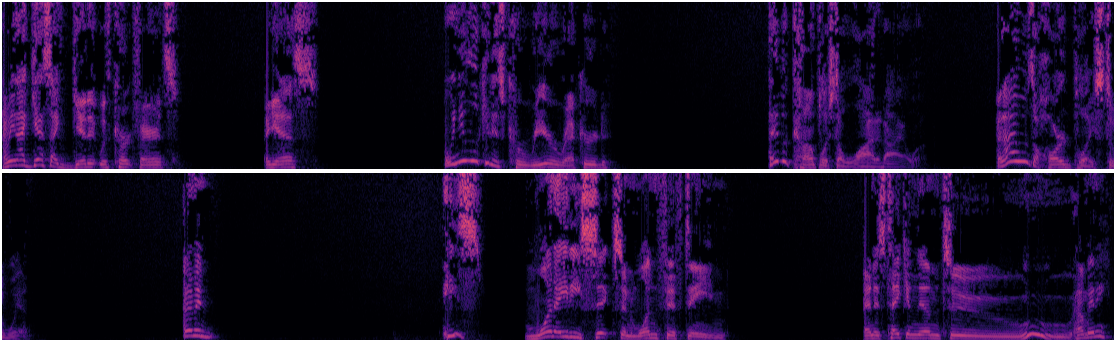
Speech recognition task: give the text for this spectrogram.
I mean, I guess I get it with Kirk Ferentz. I guess. But when you look at his career record, they've accomplished a lot at Iowa. And Iowa's a hard place to win. I mean, he's 186 and 115 and has taken them to, ooh, how many?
